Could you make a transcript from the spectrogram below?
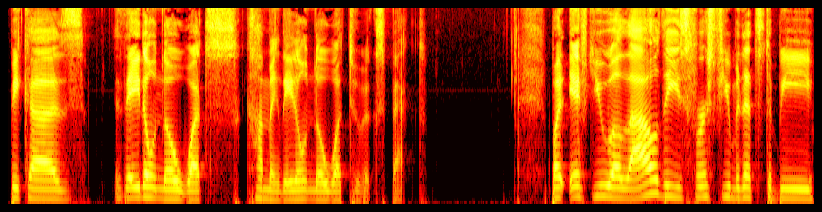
because they don't know what's coming, they don't know what to expect. But if you allow these first few minutes to be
